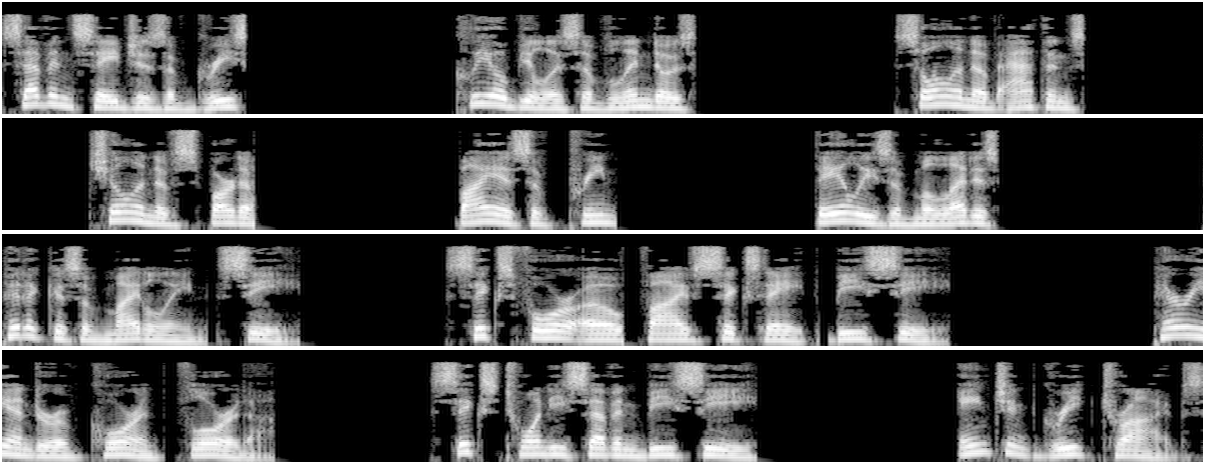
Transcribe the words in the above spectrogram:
Seven Sages of Greece Cleobulus of Lindos Solon of Athens Chilon of Sparta Bias of Priene Thales of Miletus Pittacus of Mytilene c. 640-568 BC Periander of Corinth Florida 627 BC Ancient Greek tribes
